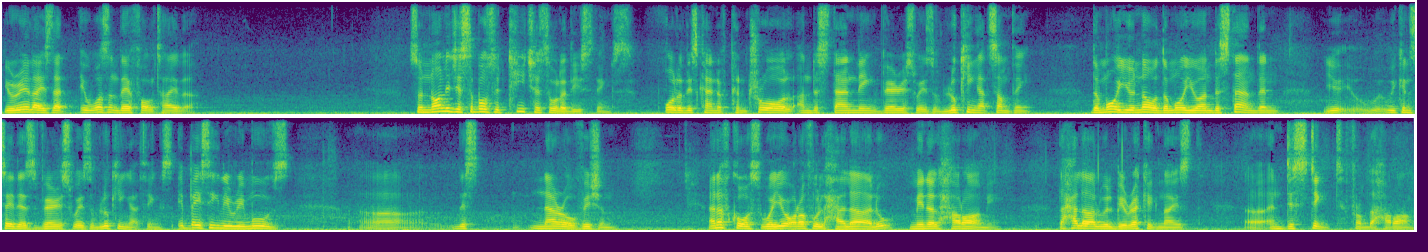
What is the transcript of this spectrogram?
you realize that it wasn't their fault either. So, knowledge is supposed to teach us all of these things all of this kind of control, understanding, various ways of looking at something The more you know, the more you understand, then you, we can say there's various ways of looking at things. It basically removes uh, this narrow vision and of course, وَيُعْرَفُ الْحَلَالُ مِنَ الْحَرَامِ The halal will be recognized uh, and distinct from the haram.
